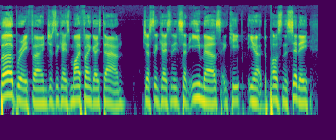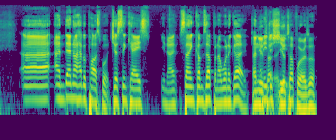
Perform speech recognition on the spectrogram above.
Burberry phone just in case my phone goes down, just in case I need to send emails and keep you know the pulse in the city. Uh, and then I have a passport just in case you know something comes up and I want to go. And your, need tu- your. Tupperware as well.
